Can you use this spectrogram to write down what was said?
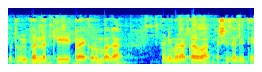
तर तुम्ही पण नक्की ट्राय करून बघा आणि मला कळवा कशी झाली ते.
